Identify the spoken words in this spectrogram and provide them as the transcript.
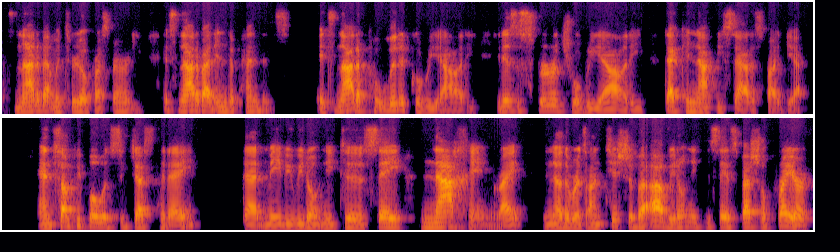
It's not about material prosperity. It's not about independence. It's not a political reality. It is a spiritual reality that cannot be satisfied yet. And some people would suggest today that maybe we don't need to say Nachem, right? In other words, on Tisha B'Av, we don't need to say a special prayer.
